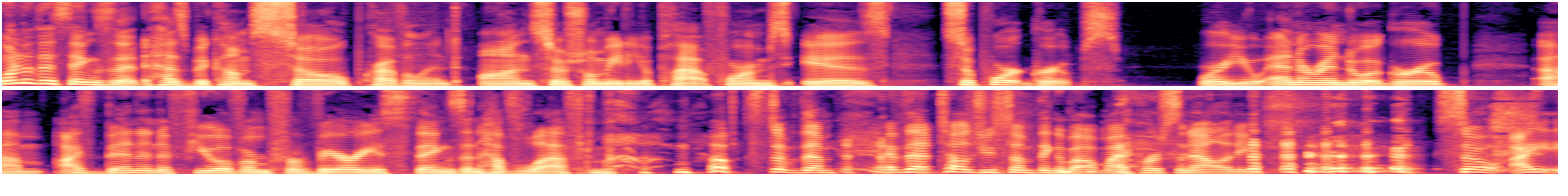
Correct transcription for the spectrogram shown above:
One of the things that has become so prevalent on social media platforms is support groups where you enter into a group. Um, I've been in a few of them for various things and have left most of them. If that tells you something about my personality, so I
